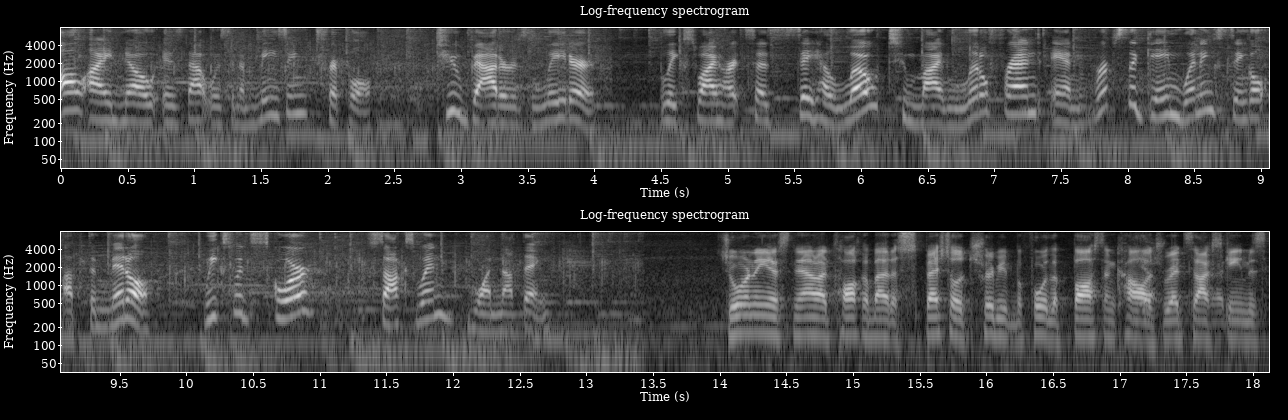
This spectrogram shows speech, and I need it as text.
All I know is that was an amazing triple. Two batters later, Blake Swihart says, say hello to my little friend and rips the game-winning single up the middle. Weeks would score, Sox win 1-0. Joining us now to talk about a special tribute before the Boston College Red Sox game is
